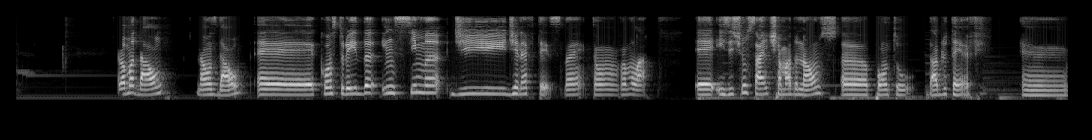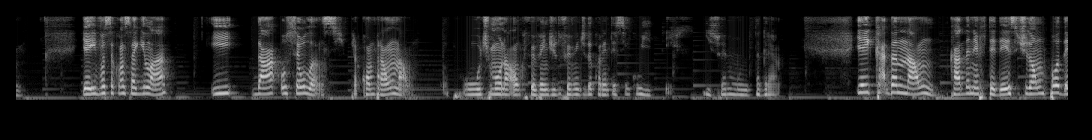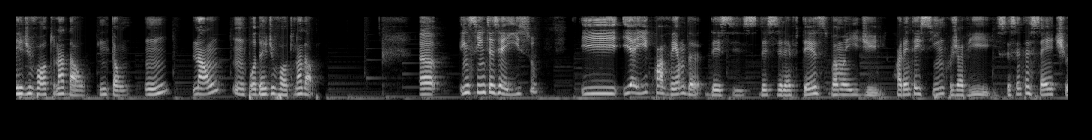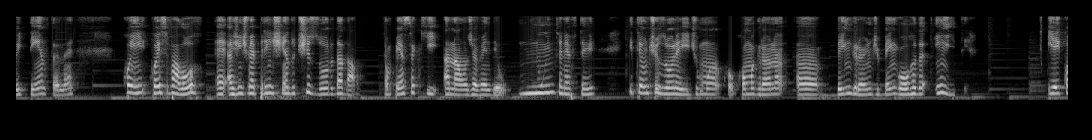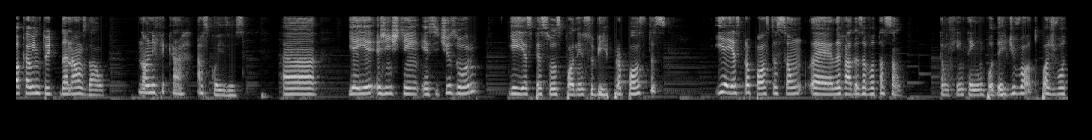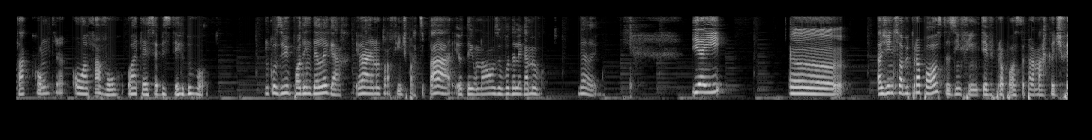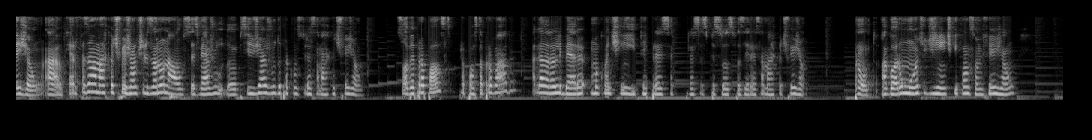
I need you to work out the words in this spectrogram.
ela é uma DAO, Nouns DAO, é construída em cima de, de NFTs, né? Então, vamos lá. É, existe um site chamado nouns.wtf. Uh, é, e aí você consegue ir lá e dar o seu lance para comprar um Now. O último Now que foi vendido foi vendido a 45 itens. Isso é muita grana. E aí, cada Now, cada NFT desse te dá um poder de voto na DAO. Então, um Now, um poder de voto na DAO. Uh, em síntese, é isso. E, e aí, com a venda desses, desses NFTs, vamos aí de 45, já vi 67, 80, né? Com, com esse valor, é, a gente vai preenchendo o tesouro da DAO. Então pensa que a Nouns já vendeu muito NFT e tem um tesouro aí de uma, com uma grana uh, bem grande, bem gorda em Ether. E aí, qual é o intuito da Nounsdown? Não unificar as coisas. Uh, e aí, a gente tem esse tesouro, e aí as pessoas podem subir propostas, E aí as propostas são é, levadas à votação. Então, quem tem um poder de voto pode votar contra ou a favor, ou até se abster do voto. Inclusive, podem delegar. Eu, ah, eu não tô afim de participar, eu tenho náusea, eu vou delegar meu voto. Delego. E aí, uh, a gente sobe propostas, enfim, teve proposta para marca de feijão. Ah, eu quero fazer uma marca de feijão utilizando o vocês me ajudam? Eu preciso de ajuda para construir essa marca de feijão. Sobe a proposta, proposta aprovada, a galera libera uma quantia ITER pra, essa, essas pessoas fazerem essa marca de feijão. Pronto. Agora um monte de gente que consome feijão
